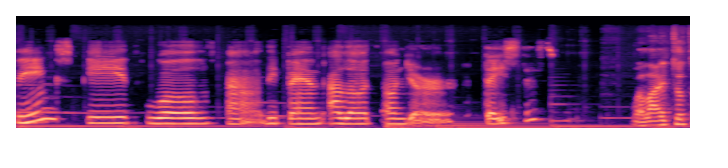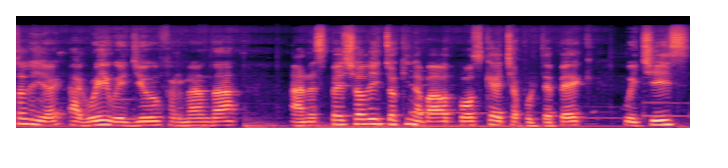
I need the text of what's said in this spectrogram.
things it will uh, depend a lot on your tastes. Well i totally agree with you fernanda and especially talking about bosque chapultepec which is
